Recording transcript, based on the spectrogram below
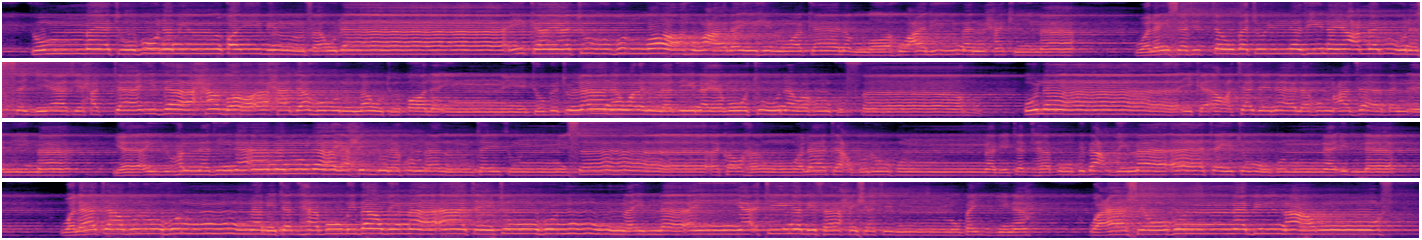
ثم يتوبون من قريب فأولئك يتوب الله عليهم وكان الله عليما حكيما. وليست التوبة للذين يعملون السيئات حتى إذا حضر أحدهم الموت قال إني تبت الآن ولا الذين يموتون وهم كفار. أولئك أعتدنا لهم عذابا أليما. يا أيها الذين آمنوا لا يحل لكم أن ترثوا النساء كرها ولا تعضلوهن لتذهبوا ببعض ما آتيتموهن إلا ولا تعضلوهن لتذهبوا ببعض ما آتيتموهن إلا أن يأتين بفاحشة مبينة وعاشروهن بالمعروف ۖ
